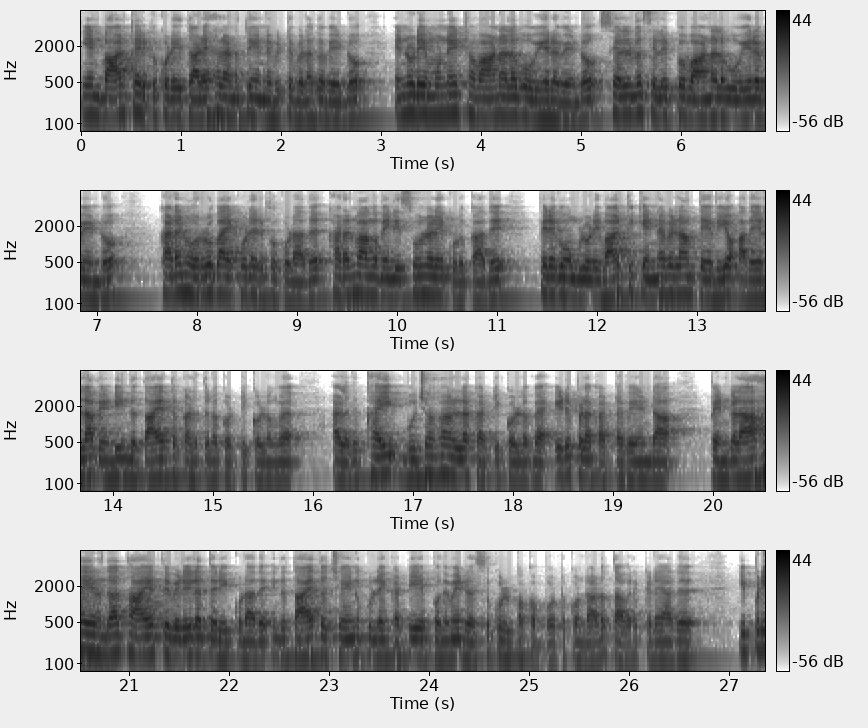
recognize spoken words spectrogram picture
என் வாழ்க்கை இருக்கக்கூடிய தடைகள் அனைத்தும் என்னை விட்டு விலக வேண்டும் என்னுடைய முன்னேற்றம் வானளவு உயர வேண்டும் செல்வ செழிப்பு வானளவு உயர வேண்டும் கடன் ஒரு ரூபாய் கூட இருக்கக்கூடாது. கடன் வாங்க வேண்டிய சூழ்நிலை கொடுக்காது. பிறகு உங்களுடைய வாழ்க்கைக்கு என்னவெல்லாம் தேவையோ அதையெல்லாம் வேண்டி இந்த தாயத்தை கழுத்தில் கொட்டிக்கொள்ளுங்கள் அல்லது கை புஜகங்களில் கட்டிக்கொள்ளுங்க. இடுப்பில் கட்ட வேண்டாம் பெண்களாக இருந்தால் தாயத்தை வெளியில் தெரியக்கூடாது. இந்த தாயத்தை செயினுக்குள்ளே கட்டி எப்போதுமே ட்ரெஸ்ஸுக்குள் பக்கம் போட்டு கொண்டாலும் தவறு கிடையாது. இப்படி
